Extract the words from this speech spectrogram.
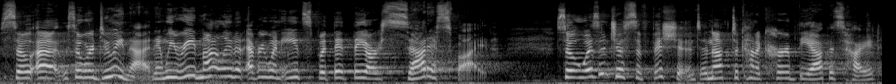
So, uh, so we're doing that. And we read not only that everyone eats, but that they are satisfied. So it wasn't just sufficient, enough to kind of curb the appetite,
